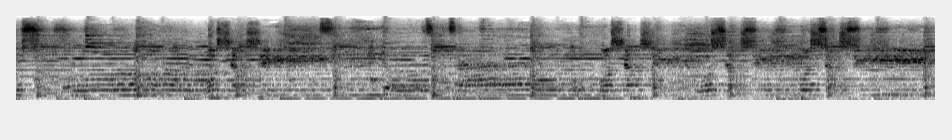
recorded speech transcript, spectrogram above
我相信，我相信，我相信。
